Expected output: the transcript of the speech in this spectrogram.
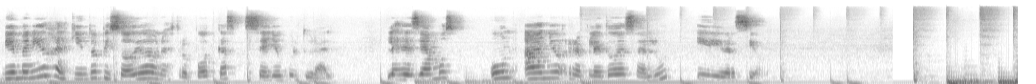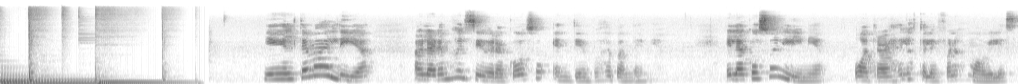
Bienvenidos al quinto episodio de nuestro podcast Sello Cultural. Les deseamos un año repleto de salud y diversión. Y en el tema del día hablaremos del ciberacoso en tiempos de pandemia. El acoso en línea o a través de los teléfonos móviles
